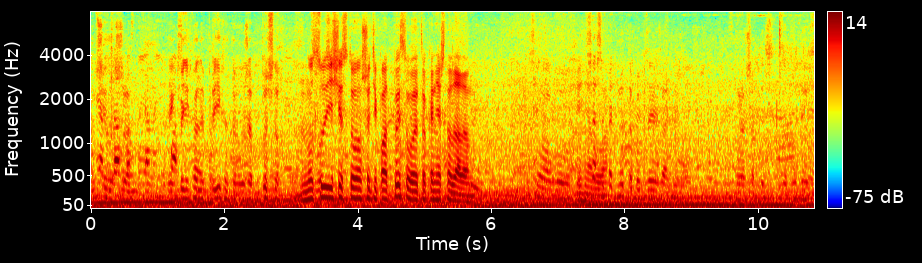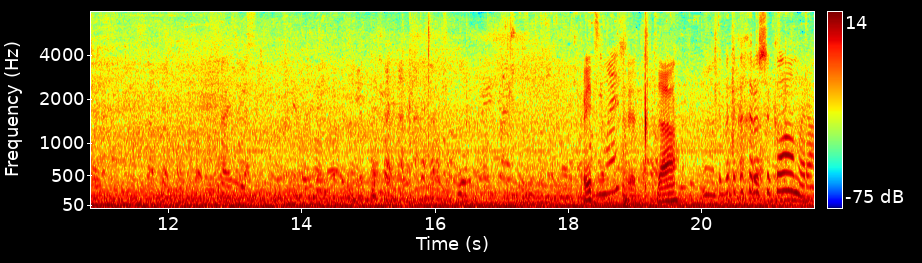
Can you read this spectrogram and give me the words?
вийшла, що якби ніхто не приїхав, то вже б точно Ну, судячи з того, що типу відписували, то, звісно, да, там. слава Богу. Фігня Зараз була. 5 минут тебе б заїжджати. Щоб десь заблудився. Привіт. Знімаєш? Да. Ну, у тебе така хороша камера.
